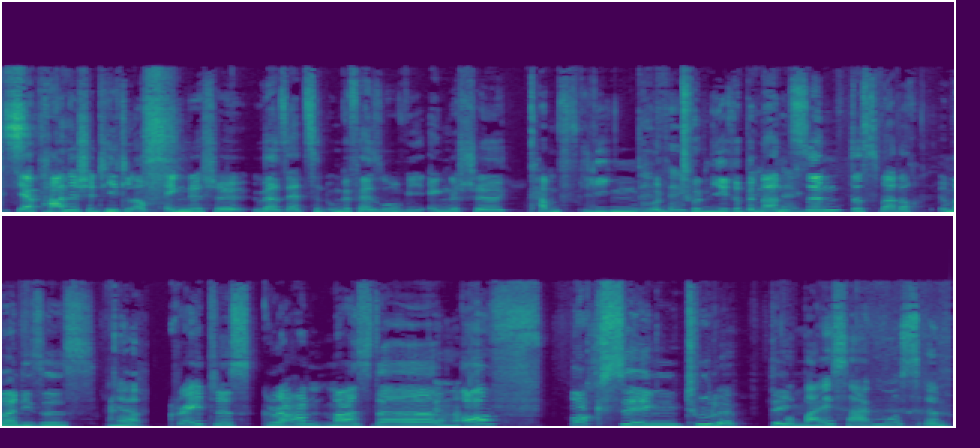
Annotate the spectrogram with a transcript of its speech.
japanische Titel auf englische übersetzt sind ungefähr so, wie englische Kampfligen und Perfekt. Turniere benannt Perfekt. sind. Das war doch immer dieses ja. Greatest Grandmaster Genau. of Boxing Tulip Ding. Wobei ich sagen muss, ähm,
